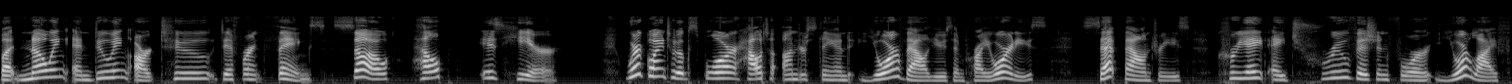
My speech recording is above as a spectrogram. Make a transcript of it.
But knowing and doing are two different things. So, help is here. We're going to explore how to understand your values and priorities, set boundaries, create a true vision for your life,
